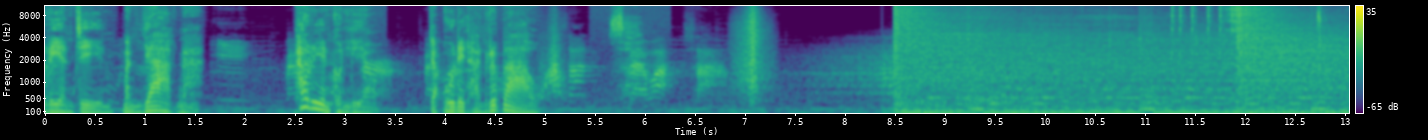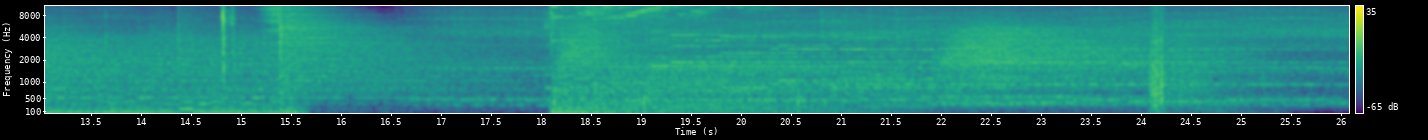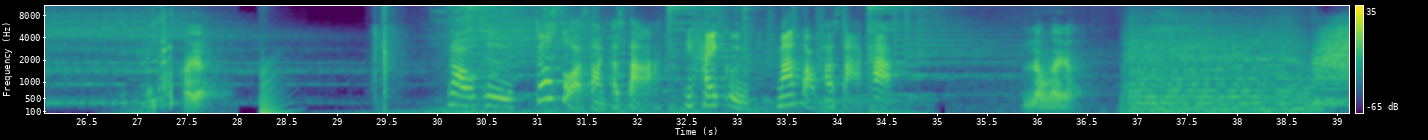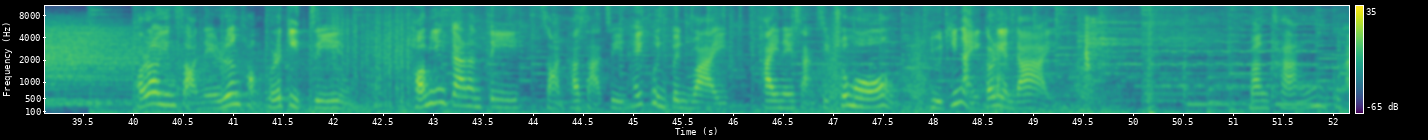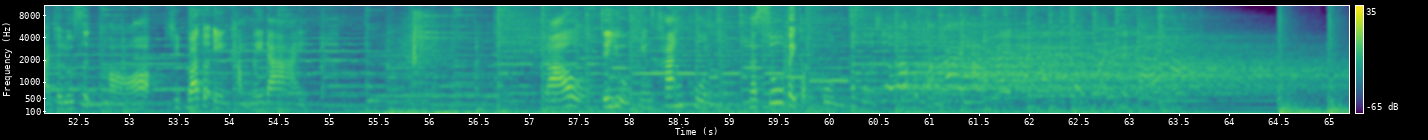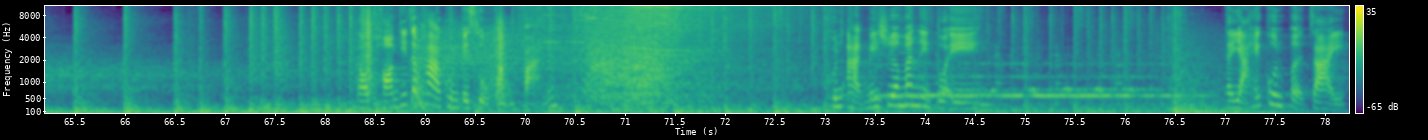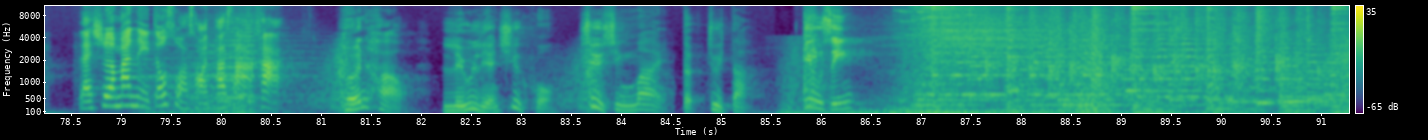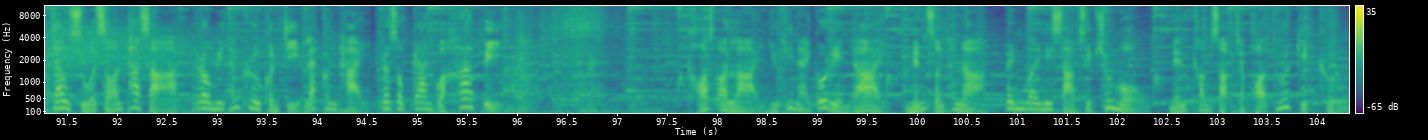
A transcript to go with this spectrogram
เรียนจีนมันยากนะ ถ้าเรียนคนเดียวจะพูดได้ทันหรือเปล่า ใครอะเราคือเจ้าสัวสอนภาษาที่ให้คุณมากกว่าภาษาค่ะ แล้วไงอะเพราะเรายังสอนในเรื่องของธุรกิจจีน พร้อมยังการันตีสอนภาษาจีนให้คุณเป็นไวยภายใน 30 ชั่วโมง อยู่ที่ไหนก็เรียนได้ บางครั้งคุณอาจจะรู้สึกท้อคิดว่าตัวเองทำไม่ได้ เราจะอยู่เคียงข้างคุณ และสู้ไปกับคุณเราเชื่อว่าคุณทำได้ค่ะ ไปค่ะไปที่สุดไข่ไปท้อค่ะ เราพร้อมที่จะพาคุณไปสู่ฝั่งฝัน คุณอาจไม่เชื่อมั่นในตัวเอง แต่อยากให้คุณเปิดใจ และเชื่อมั่นในเจ้าสัวสอนภาษาค่ะ เหินห่าวหลิวเหลียนชื่อโขวชื่อชิงไม่เต๋อจุยต้ากิ้วสิง เจ้าสัวสอนภาษา เรามีทั้งครูคนจีนและคนไทย ประสบการณ์กว่า 5 ปี คอร์สออนไลน์อยู่ที่ไหนก็เรียนได้ เน้นสนทนาเป็นวัยใน 30 ชั่วโมง เน้นคำศัพท์เฉพาะธุรกิจคุณ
